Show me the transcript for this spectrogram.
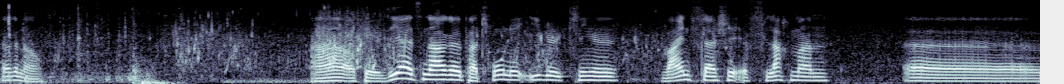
Ja, genau. Ah, okay. Sicherheitsnagel, Patrone, Igel, Klingel, Weinflasche, Flachmann, äh,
